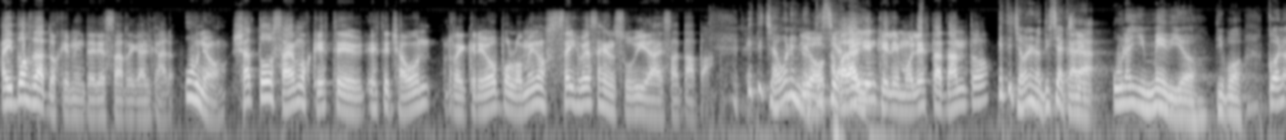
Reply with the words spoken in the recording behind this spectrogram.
hay dos datos que me interesa recalcar. Uno, ya todos sabemos que este, este chabón recreó por lo menos seis veces en su vida esa etapa. Este chabón es Digo, noticia. para ey, alguien que le molesta tanto, Este chabón es noticia cada un año y medio. Tipo, con-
